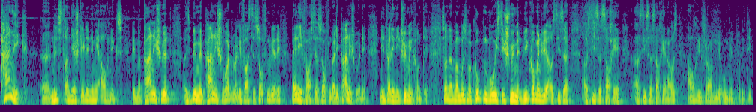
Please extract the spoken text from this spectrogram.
Panik nützt an der Stelle nämlich auch nichts. Wenn man panisch wird, also ich bin mir panisch geworden, weil ich fast ersoffen wäre, wäre ich fast ersoffen, weil ich panisch wurde. Nicht, weil ich nicht schwimmen konnte, sondern man muss mal gucken, wo ist das Schwimmen? Wie kommen wir aus dieser, aus dieser, Sache, aus dieser Sache raus? Auch in Fragen der Umweltpolitik.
